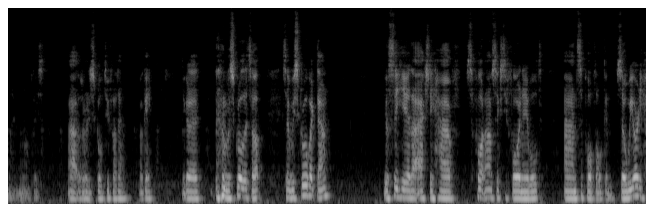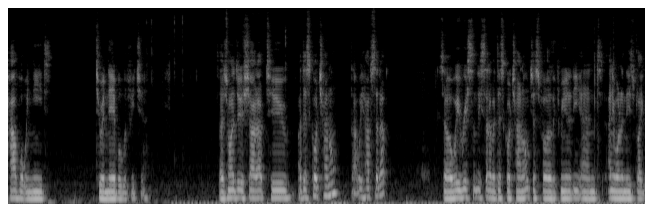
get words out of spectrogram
in the wrong place. Ah, I was already scrolled too far down. Okay, you gotta we'll scroll the top. So we scroll back down, you'll see here that I actually have support ARM64 enabled and support Vulkan. So we already have what we need to enable the feature. So I just want to do a shout out to our Discord channel that we have set up. So we recently set up a Discord channel just for the community and anyone in these like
